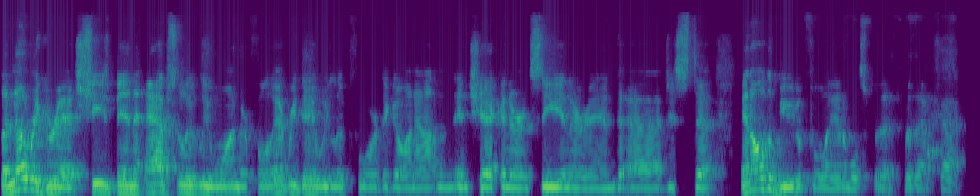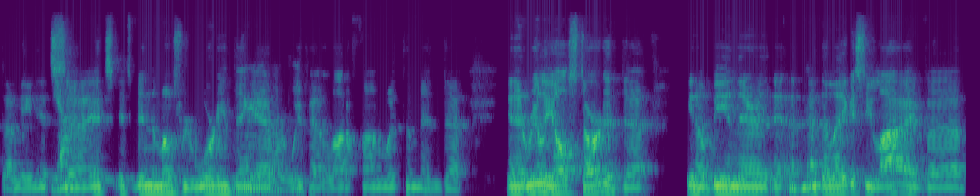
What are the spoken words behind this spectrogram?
but no regrets. She's been absolutely wonderful. Every day we look forward to going out and, and checking her and seeing her, and uh, just uh, and all the beautiful animals for that for that fact. I mean, it's Yeah. uh, it's it's been the most rewarding thing Very ever. lucky. We've had a lot of fun with them, and uh, and it really all started. Uh, you know, being there at, Mhm. at the Legacy Live uh,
